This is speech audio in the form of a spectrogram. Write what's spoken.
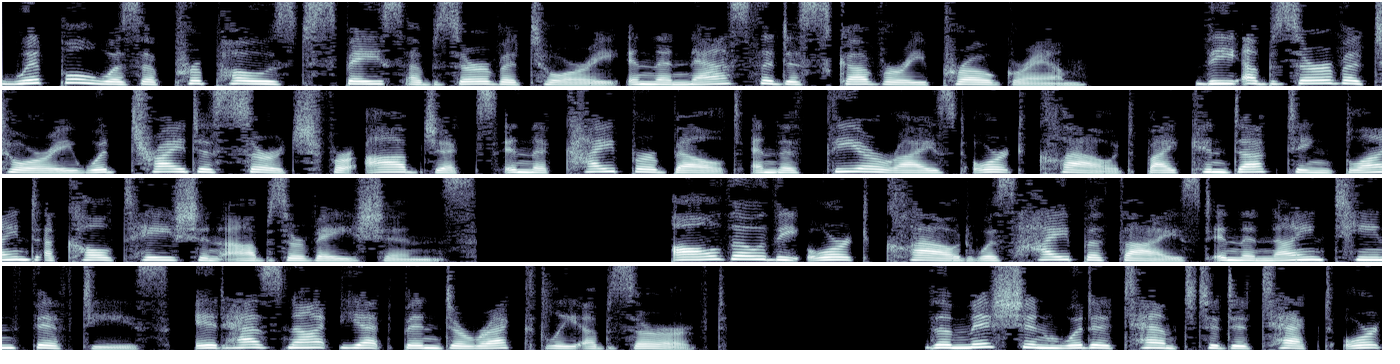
Whipple was a proposed space observatory in the NASA Discovery program. The observatory would try to search for objects in the Kuiper belt and the theorized Oort cloud by conducting blind occultation observations. Although the Oort cloud was hypothesized in the 1950s, it has not yet been directly observed. The mission would attempt to detect Oort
